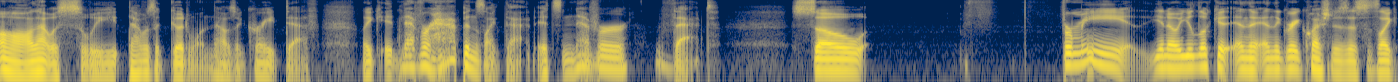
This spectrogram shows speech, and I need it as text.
oh, that was sweet. That was a good one. That was a great death. Like, it never happens like that. It's never that. So, for me, you know, you look at and the and the great question is this: it's like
